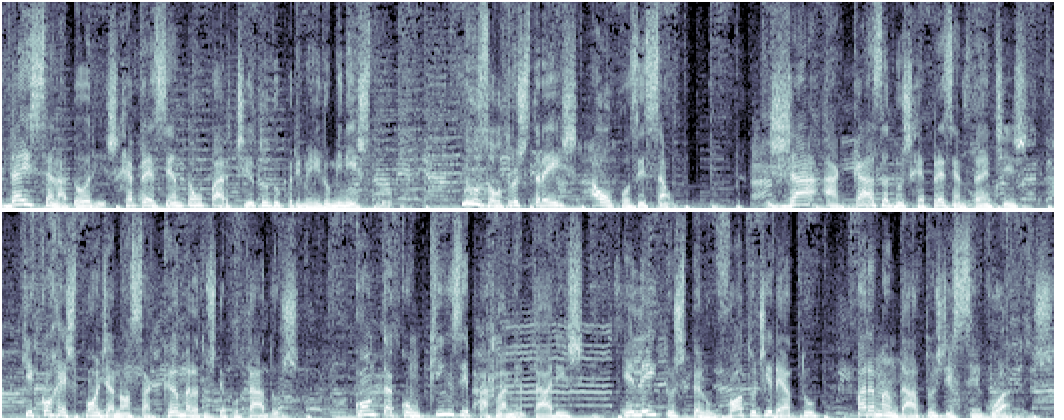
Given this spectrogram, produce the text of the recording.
Dez senadores representam o partido do primeiro-ministro e os outros três a oposição. Já a Casa dos Representantes, que corresponde à nossa Câmara dos Deputados, conta com 15 parlamentares eleitos pelo voto direto para mandatos de cinco anos.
